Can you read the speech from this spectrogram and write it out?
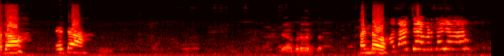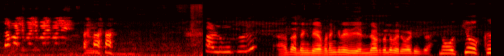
അതാ ഏട്ടാ. കണ്ടോ? അതല്ലെങ്കിൽ എവിടെങ്കിലും എല്ലായിടത്തുള്ള പരിപാടി ഇതാ. നോക്കി നോക്ക്.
